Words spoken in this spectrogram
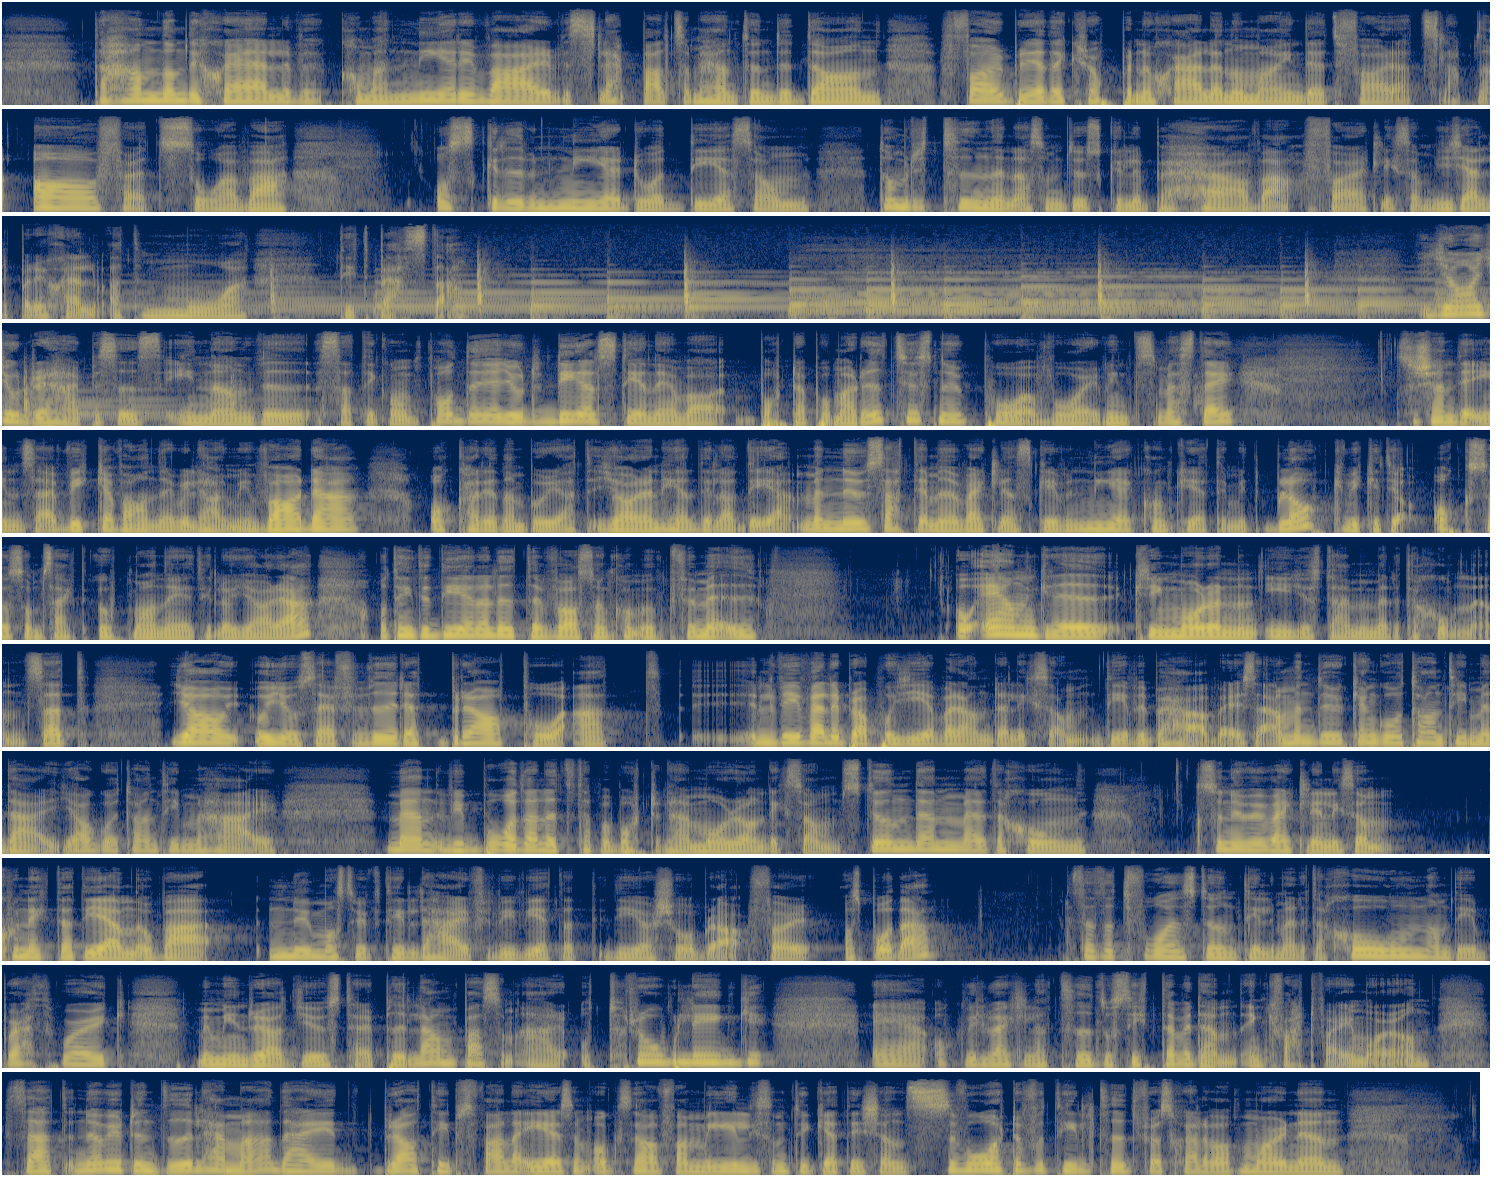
ta hand om dig själv, komma ner i varv, släppa allt som hänt under dagen, förbereda kroppen och själen och mindet för att slappna av, för att sova och skriv ner då det som, de rutinerna som du skulle behöva för att liksom hjälpa dig själv att må ditt bästa. Jag gjorde det här precis innan vi satte igång podden. Jag gjorde dels det när jag var borta på Mauritius nu på vår vintersemester så kände jag in så här, vilka vanor vill jag ha i min vardag och har redan börjat göra en hel del av det. Men nu satte jag mig och verkligen skrev ner konkret i mitt block, vilket jag också som sagt uppmanar er till att göra och tänkte dela lite vad som kom upp för mig. Och en grej kring morgonen är just det här med meditationen. Så att jag och Josef, vi är rätt bra på att, vi är väldigt bra på att ge varandra liksom det vi behöver. Så här, men du kan gå och ta en timme där, jag går och tar en timme här. Men vi båda lite tappar bort den här morgonstunden, liksom, stunden meditation. Så nu har vi verkligen liksom connectat igen och bara, nu måste vi få till det här för vi vet att det gör så bra för oss båda. Så att få en stund till meditation, om det är breathwork, med min rödljusterapilampa som är otrolig eh, och vill verkligen ha tid att sitta vid den en kvart varje morgon. Så att nu har vi gjort en deal hemma. Det här är ett bra tips för alla er som också har familj, som tycker att det känns svårt att få till tid för oss själva på morgonen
